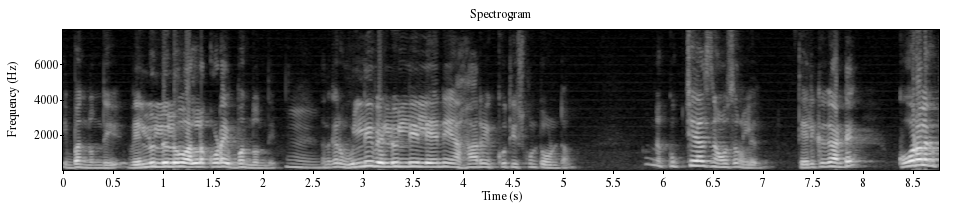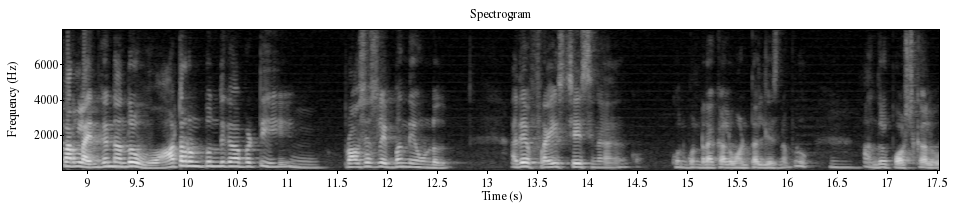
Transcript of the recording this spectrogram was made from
ఇబ్బంది ఉంది వెల్లుల్లిల వల్ల కూడా ఇబ్బంది ఉంది. అందుకని ఉల్లి వెల్లుల్లి లేని ఆహారం ఎక్కువ తీసుకుంటూ ఉంటాం. నాకు కుక్ చేయాల్సిన అవసరం లేదు. తేలికగా అంటే కూరలకు పర్లా ఎందుకంటే అందులో వాటర్ ఉంటుంది కాబట్టి. ప్రాసెస్లో ఇబ్బంది ఏమి ఉండదు. అదే ఫ్రైస్ చేసిన కొన్ని కొన్ని రకాల వంటలు చేసినప్పుడు. అందులో పోషకాలు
